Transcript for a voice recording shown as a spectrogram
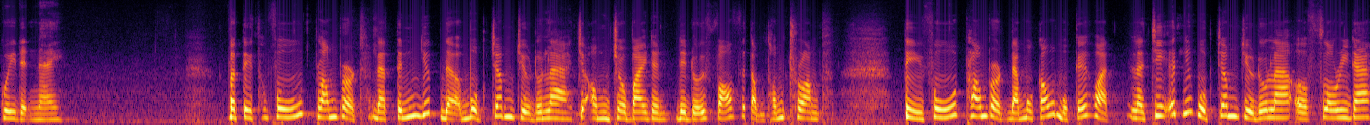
quy định này. Và tỷ phú Bloomberg đã tính giúp đỡ 100 triệu đô la cho ông Joe Biden để đối phó với Tổng thống Trump. Tỷ phú Bloomberg đã một có một kế hoạch là chi ít nhất 100 triệu đô la ở Florida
